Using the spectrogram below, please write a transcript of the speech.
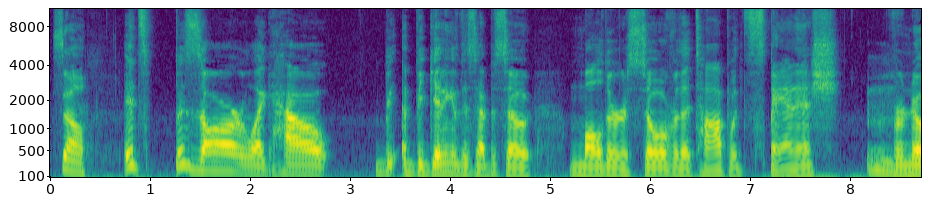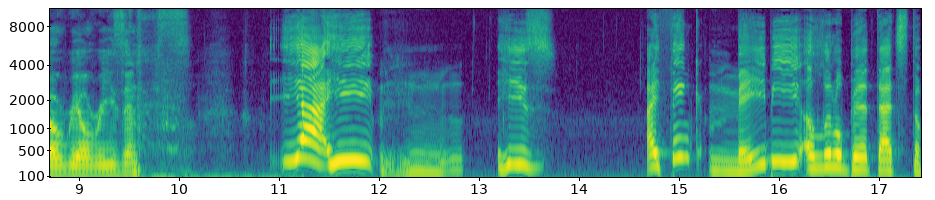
so, it's bizarre like how be- beginning of this episode Mulder is so over the top with Spanish for no real reason. Yeah, he he's I think maybe a little bit that's the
